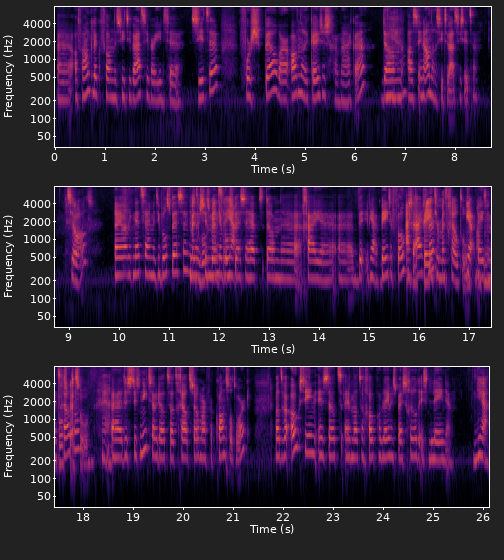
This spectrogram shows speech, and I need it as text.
eh, afhankelijk van de situatie waarin ze zitten, voorspelbaar andere keuzes gaan maken dan Ja. als ze in een andere situatie zitten. Zoals? Nou ja, wat ik net zei met die bosbessen. Dus Met als je bosbessen, minder ja. bosbessen hebt, dan eh, ga je eh, be- ja, beter focussen Eigenlijk, eigenlijk. beter met geld om. Ja, beter met geld om. Ja. Eh, dus het is niet zo dat dat geld zomaar verkwanseld wordt. Wat we ook zien is dat, en wat een groot probleem is bij schulden, is lenen. Ja.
